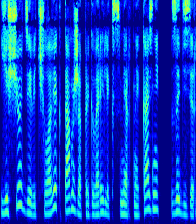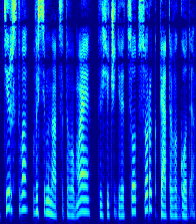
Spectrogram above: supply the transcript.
Еще девять человек там же приговорили к смертной казни за дезертирство 18 мая 1945 года.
